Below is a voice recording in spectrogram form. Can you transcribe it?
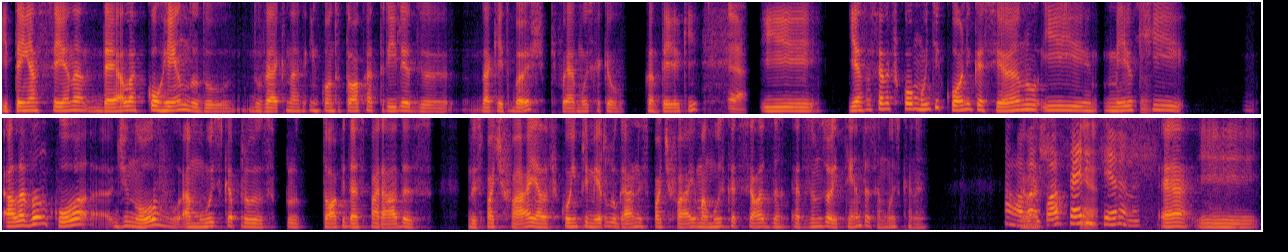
E tem a cena dela correndo do, do Vecna enquanto toca a trilha de, da Kate Bush, que foi a música que eu cantei aqui. É. E, e essa cena ficou muito icônica esse ano e meio Sim. que alavancou de novo a música pro, pro top das paradas do Spotify. Ela ficou em primeiro lugar no Spotify. Uma música, sei lá, é dos anos 80, essa música, né? Ah, ela vai a série é. inteira, né? É, e,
